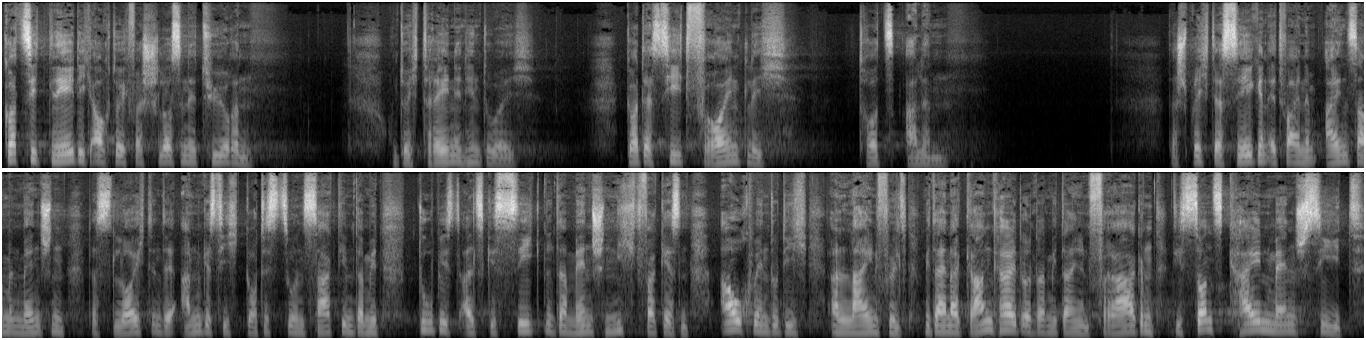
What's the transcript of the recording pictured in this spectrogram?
Gott sieht gnädig auch durch verschlossene Türen und durch Tränen hindurch. Gott, er sieht freundlich trotz allem. Da spricht der Segen etwa einem einsamen Menschen das leuchtende Angesicht Gottes zu und sagt ihm damit, du bist als gesegneter Mensch nicht vergessen, auch wenn du dich allein fühlst, mit deiner Krankheit oder mit deinen Fragen, die sonst kein Mensch sieht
